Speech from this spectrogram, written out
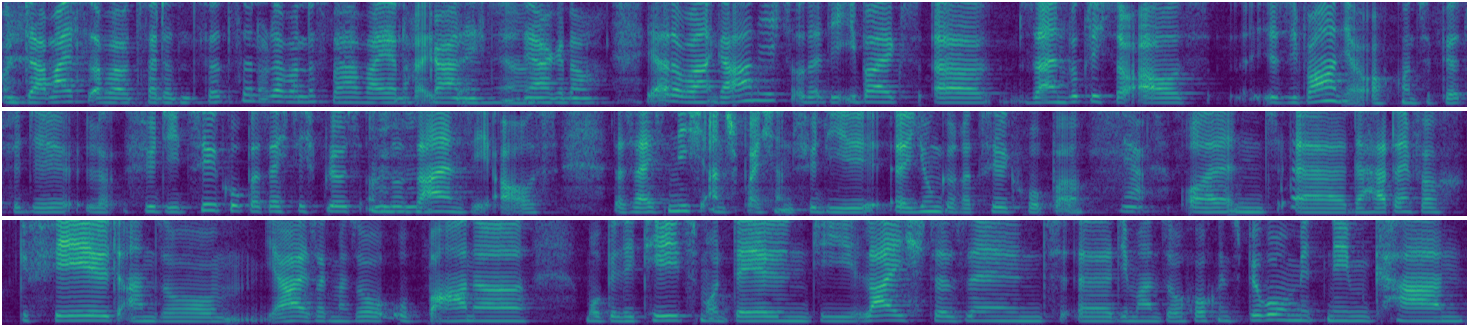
und damals, aber 2014 oder wann das war, war ja noch 13, gar nichts. Ja. ja. genau. Ja, da war gar nichts oder die E-Bikes äh, sahen wirklich so aus, sie waren ja auch konzipiert für die, für die Zielgruppe 60 plus und mhm. so sahen sie aus. Das heißt nicht ansprechend für die äh, jüngere Zielgruppe. Ja. Und äh, da hat einfach gefehlt an so, ja, ich sag mal so, urbane Mobilitätsmodellen, die leichter sind, äh, die man so hoch ins Büro mitnehmen kann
